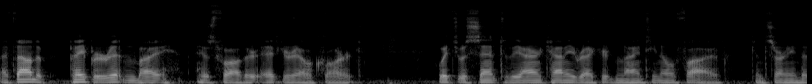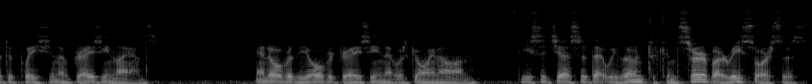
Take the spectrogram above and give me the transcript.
I found a paper written by his father, Edgar L. Clark, which was sent to the Iron County Record in 1905 concerning the depletion of grazing lands and over the overgrazing that was going on. He suggested that we learn to conserve our resources.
